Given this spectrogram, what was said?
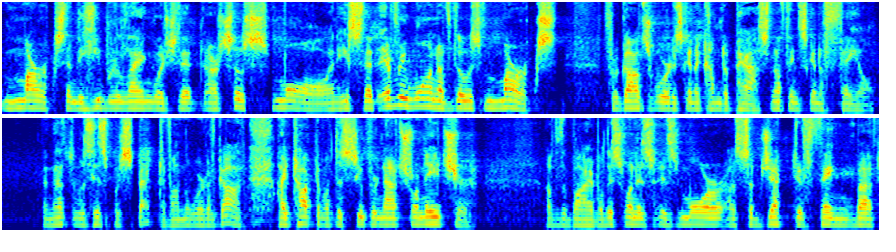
marks in the Hebrew language that are so small. And he said, Every one of those marks for God's word is going to come to pass. Nothing's going to fail. And that was his perspective on the Word of God. I talked about the supernatural nature of the Bible. This one is, is more a subjective thing, but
